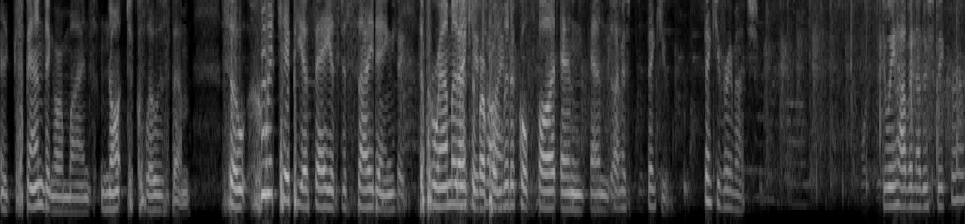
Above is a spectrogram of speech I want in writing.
expanding our minds, not to close them. So, who at KPFA is deciding okay. the parameters of our Time. political thought and and? Uh, is, thank you, thank you very much. Do we have another speaker?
